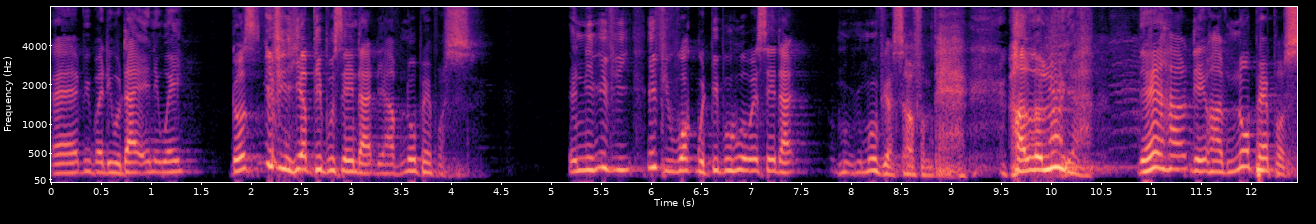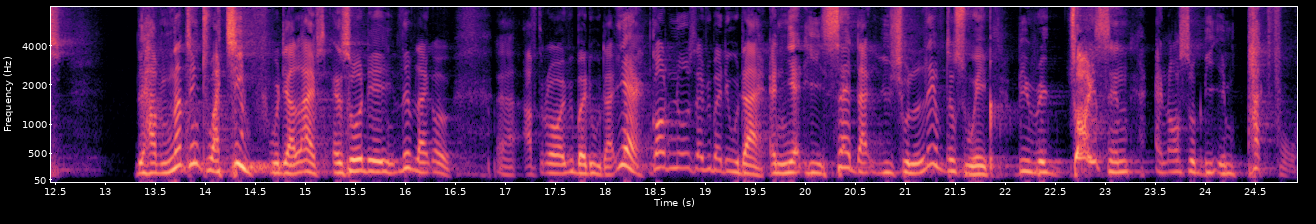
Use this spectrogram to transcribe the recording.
Uh, everybody will die anyway. Those, if you hear people saying that, they have no purpose. And if you, if you work with people who always say that, remove yourself from there. Hallelujah. They have, they have no purpose. They have nothing to achieve with their lives. And so they live like, oh, uh, after all, everybody will die. Yeah, God knows everybody will die. And yet He said that you should live this way, be rejoicing, and also be impactful.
